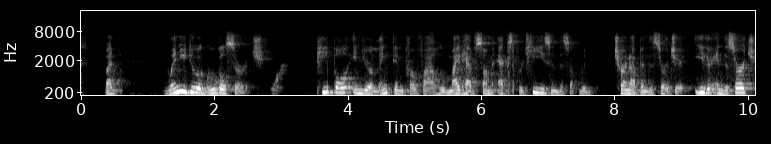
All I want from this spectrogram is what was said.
but when you do a Google search, yeah. people in your LinkedIn profile who might have some expertise in this would turn up in the search, either in the search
